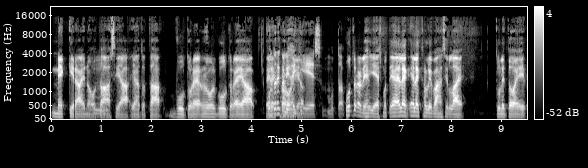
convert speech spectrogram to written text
Mekki Rhino mm. taas ja, ja tota, Vulture, Vulture ja Vulture oli ihan jees, mutta... Vulture oli ihan jees, mutta Elektro oli vähän sillä tuli toi,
